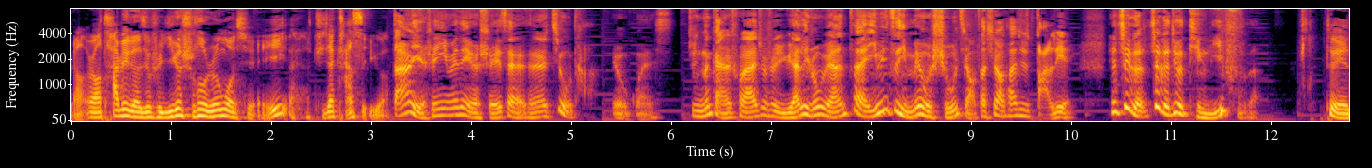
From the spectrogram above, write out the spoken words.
然后，然后他这个就是一个石头扔过去，哎，直接砍死一个。当然也是因为那个谁在在那救他也有关系，就你能感觉出来，就是原力中原在，因为自己没有手脚，他需要他去打猎，那这个这个就挺离谱的。对，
